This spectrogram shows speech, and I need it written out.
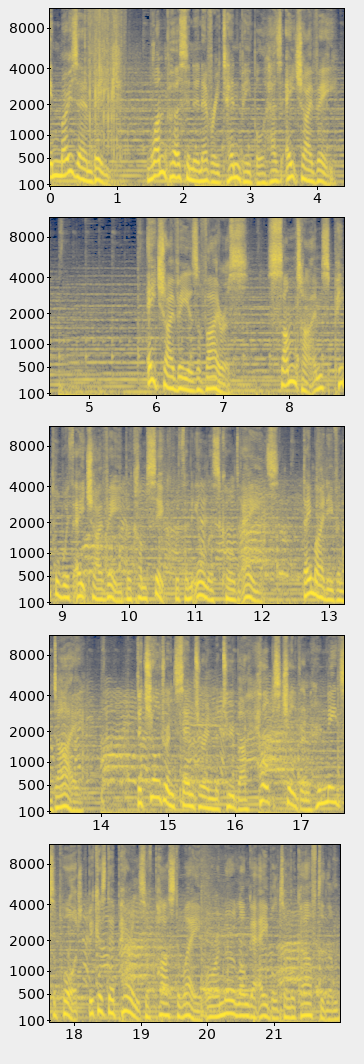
In Mozambique, one person in every 10 people has HIV. HIV is a virus. Sometimes people with HIV become sick with an illness called AIDS. They might even die. The Children's Centre in Matuba helps children who need support because their parents have passed away or are no longer able to look after them.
